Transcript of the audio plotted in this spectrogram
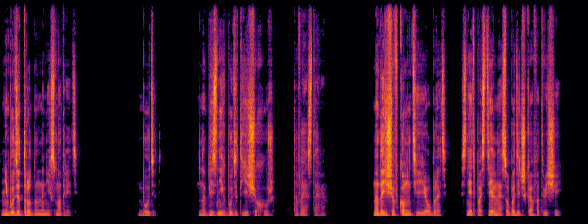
Не будет трудно на них смотреть? Будет. Но без них будет еще хуже. Давай оставим. Надо еще в комнате ее убрать. Снять постельное, освободить шкаф от вещей,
